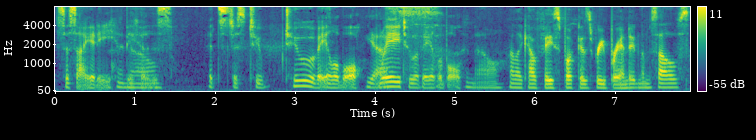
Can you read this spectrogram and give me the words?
society because it's just too too available, way too available. I know. I like how Facebook is rebranding themselves.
